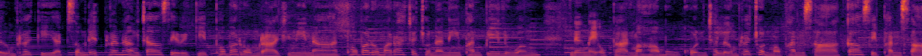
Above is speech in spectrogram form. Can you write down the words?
ลิมพระเกียรติ สมเด็จพระนางเจ้าสิริกิติ์พระบรมราชินีนาถพระบรมราชชนนีพันปีหลวง เนื่องในโอกาสมหามงคล เฉลิมพระชนมพรรษา 90 พรรษา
